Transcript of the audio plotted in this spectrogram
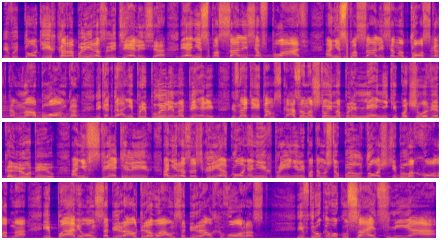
и в итоге их корабли разлетелись, и они спасались вплавь, они спасались на досках, там, на обломках. И когда они приплыли на берег, и знаете, и там сказано, что иноплеменники по человеколюбию, они встретили их, они разожгли огонь, они их приняли, потому что был дождь и было холодно. И Павел, он собирал дрова, он собирал хворост. И вдруг его кусает змея,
